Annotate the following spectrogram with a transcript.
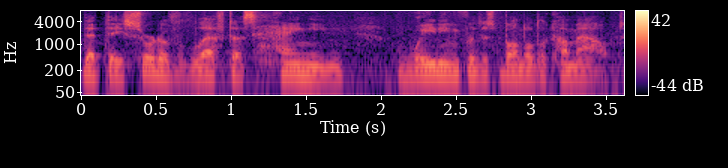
that they sort of left us hanging, waiting for this bundle to come out.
